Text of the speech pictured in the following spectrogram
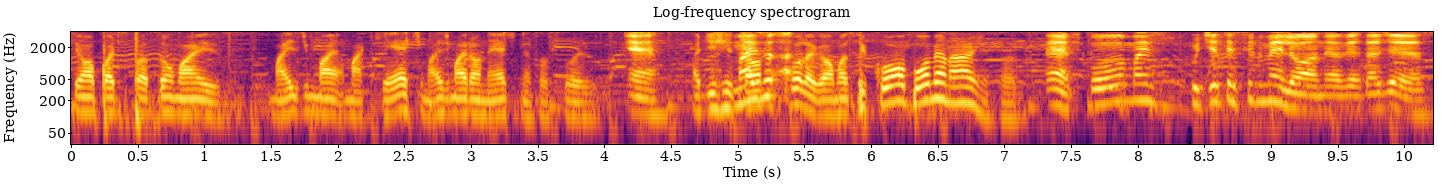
ter uma participação mais, mais de ma maquete, mais de marionete nessas coisas. É, A digital Mas não a- ficou legal, mas ficou uma boa homenagem, sabe? é, ficou, mas podia ter sido melhor, né? A verdade é essa.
